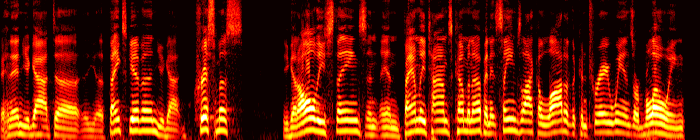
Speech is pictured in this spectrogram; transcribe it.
And then you got uh, Thanksgiving, you got Christmas, you got all these things and, and family times coming up, and it seems like a lot of the contrary winds are blowing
